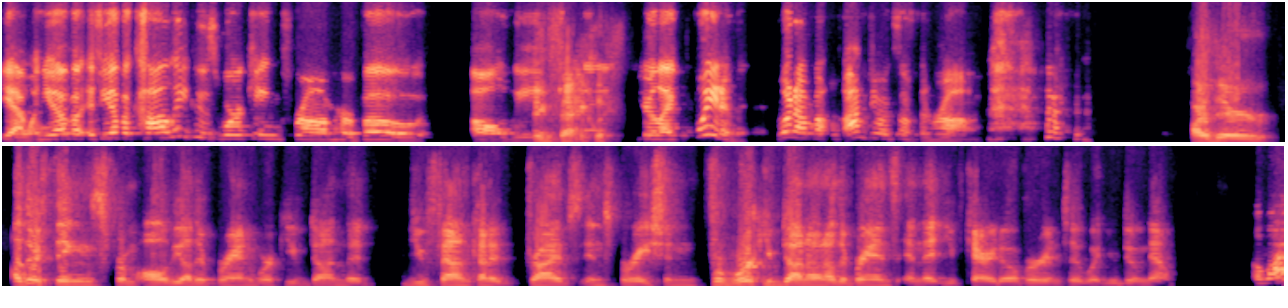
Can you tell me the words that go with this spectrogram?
yeah when you have a if you have a colleague who's working from her boat all week, exactly, you're like, wait a minute, what I'm I'm doing something wrong. Are there other things from all the other brand work you've done that you found kind of drives inspiration for work you've done on other brands and that you've carried over into what you're doing now? A lot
